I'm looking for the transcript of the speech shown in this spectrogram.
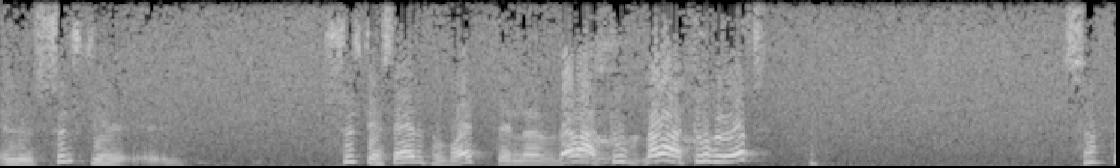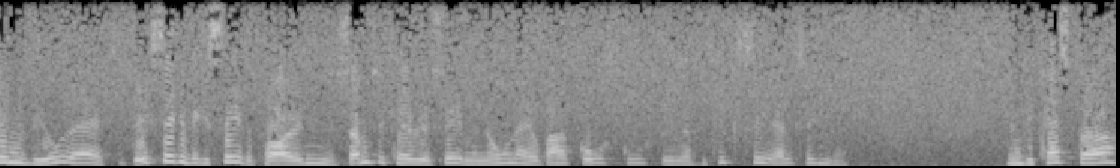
Eller synes du, jeg, øh, synes du, jeg sagde det for vredt? Eller hvad var det, du, hvad var det, du hørte? Så finder vi ud af, at det er ikke sikkert, at vi kan se det på øjnene. Samtidig kan vi jo se, men nogle er jo bare gode skuespillere. Vi kan ikke se alting der. Men vi kan spørge,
